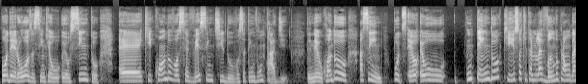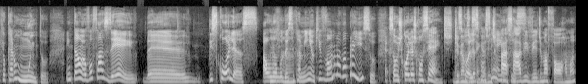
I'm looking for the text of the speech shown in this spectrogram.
poderoso, assim, que eu, eu sinto? É que quando você vê sentido, você tem vontade. Entendeu? Quando, assim, putz, eu. eu Entendo que isso aqui tá me levando pra um lugar que eu quero muito. Então, eu vou fazer é, escolhas ao longo Uhum. desse caminho que vão me levar pra isso. São escolhas conscientes, digamos Escolhas assim. A gente conscientes. passar a viver de uma forma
